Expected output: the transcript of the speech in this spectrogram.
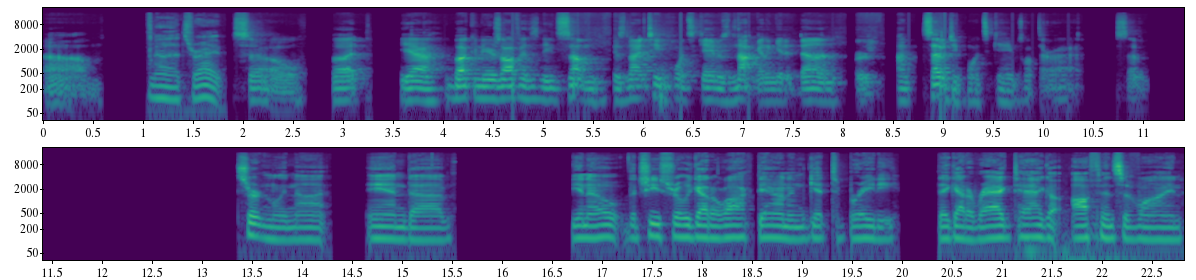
Um, No, that's right. so, but yeah, Buccaneers offense needs something because 19 points a game is not going to get it done. Or um, 17 points a game is what they're at. Seven. Certainly not. And, uh, you know, the Chiefs really got to lock down and get to Brady. They got a ragtag offensive line.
